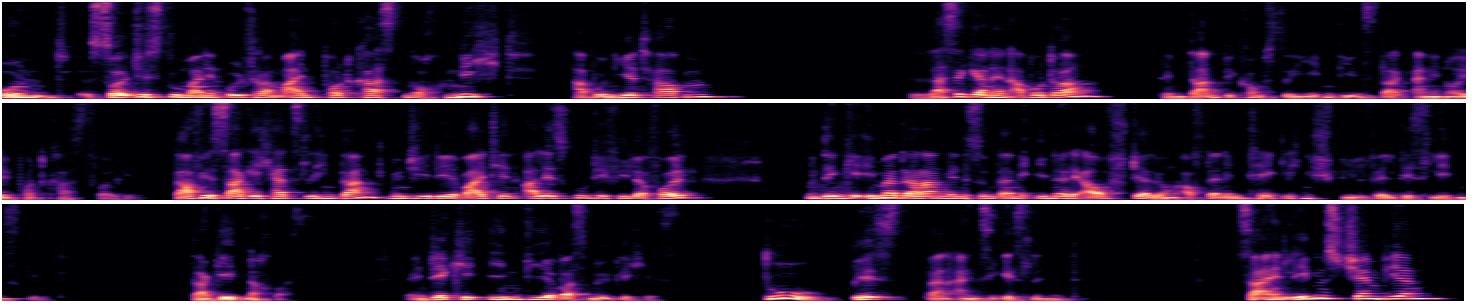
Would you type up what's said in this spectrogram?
Und solltest du meinen Ultramind Podcast noch nicht abonniert haben, lasse gerne ein Abo da, denn dann bekommst du jeden Dienstag eine neue Podcast-Folge. Dafür sage ich herzlichen Dank, wünsche dir weiterhin alles Gute, viel Erfolg und denke immer daran, wenn es um deine innere Aufstellung auf deinem täglichen Spielfeld des Lebens geht. Da geht noch was. Entdecke in dir, was möglich ist. Du bist dein einziges Limit. Sei ein Lebenschampion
